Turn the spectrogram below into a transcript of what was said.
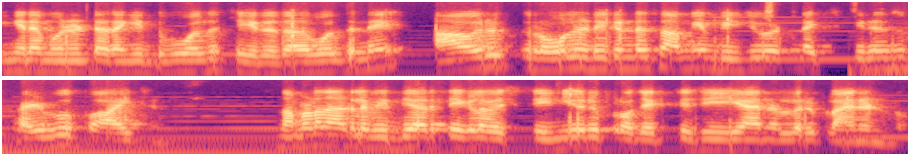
ഇങ്ങനെ മുന്നിട്ടിറങ്ങി ഇതുപോലെ ചെയ്തത്? അതുപോലെ തന്നെ ആ ഒരു റോൾ എടുക്കേണ്ട സമയം ബിജുവേട്ടന്റെ എക്സ്പീരിയൻസ് കഴിവ് ഇപ്പൊ ആയിട്ടുണ്ട്. നമ്മുടെ നാട്ടിലെ വിദ്യാർത്ഥികളെ വെച്ചിട്ട് ഇനിയൊരു പ്രൊജക്ട് ചെയ്യാനുള്ള ഒരു പ്ലാൻ ഉണ്ടോ?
